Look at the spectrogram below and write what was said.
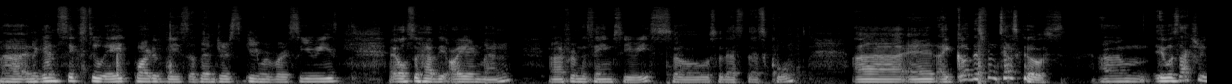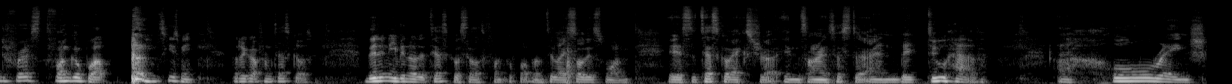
Uh, and again, 628, part of this Avengers Gamerverse series. I also have the Iron Man uh, from the same series, so so that's that's cool. Uh, and I got this from Tesco's. Um, it was actually the first Funko Pop, excuse me, that I got from Tesco's. They didn't even know that Tesco sells Funko Pop until I saw this one. It's the Tesco Extra in Cirencester, and they do have a whole range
